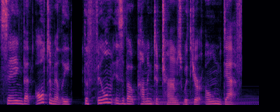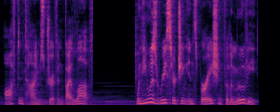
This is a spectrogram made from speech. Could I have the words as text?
saying that ultimately the film is about coming to terms with your own death, oftentimes driven by love. When he was researching inspiration for the movie,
